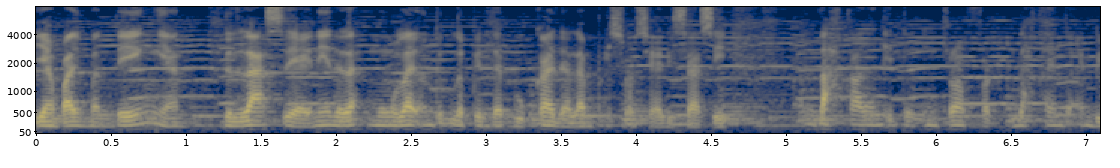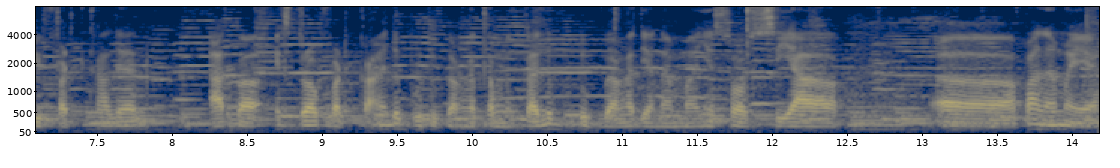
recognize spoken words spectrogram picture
yang paling penting yang the last ya ini adalah mulai untuk lebih terbuka dalam bersosialisasi entah kalian itu introvert entah kalian itu ambivert kalian atau extrovert kalian itu butuh banget teman kalian itu butuh banget yang namanya sosial uh, apa namanya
